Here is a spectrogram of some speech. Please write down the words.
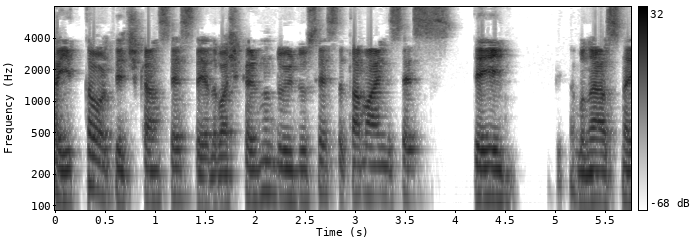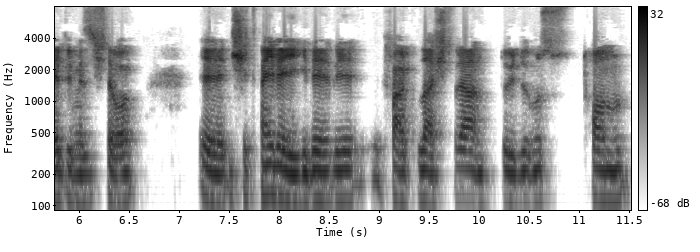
kayıtta ortaya çıkan sesle ya da başkalarının duyduğu sesle tam aynı ses değil. Bunlar aslında hepimiz işte o e, işitmeyle ilgili bir farklılaştıran duyduğumuz ton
